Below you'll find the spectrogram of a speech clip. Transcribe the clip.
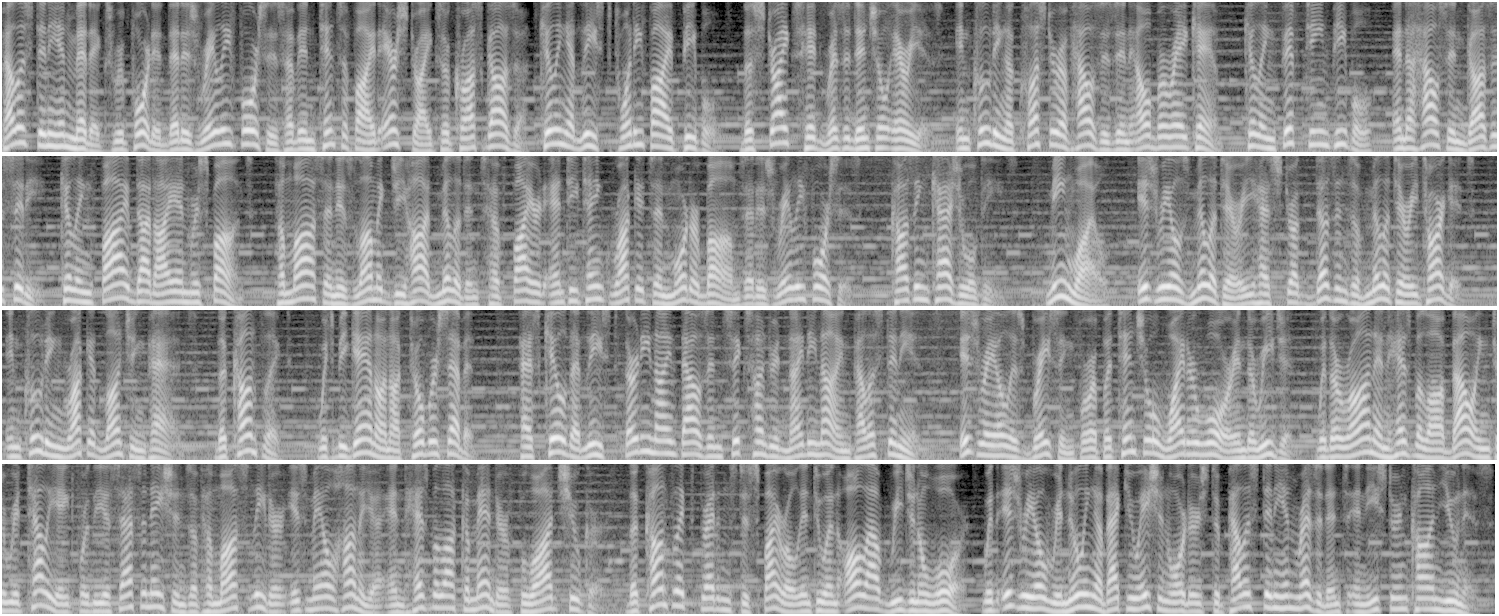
Palestinian medics reported that Israeli forces have intensified airstrikes across Gaza, killing at least 25 people. The strikes hit residential areas, including a cluster of houses in Al Bureij camp, killing 15 people, and a house in Gaza City, killing 5. In response, Hamas and Islamic Jihad militants have fired anti-tank rockets and mortar bombs at Israeli forces, causing casualties. Meanwhile, Israel's military has struck dozens of military targets, including rocket launching pads. The conflict, which began on October 7, has killed at least 39,699 Palestinians. Israel is bracing for a potential wider war in the region, with Iran and Hezbollah vowing to retaliate for the assassinations of Hamas leader Ismail Haniyeh and Hezbollah commander Fuad Shukr. The conflict threatens to spiral into an all-out regional war, with Israel renewing evacuation orders to Palestinian residents in eastern Khan Yunis.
